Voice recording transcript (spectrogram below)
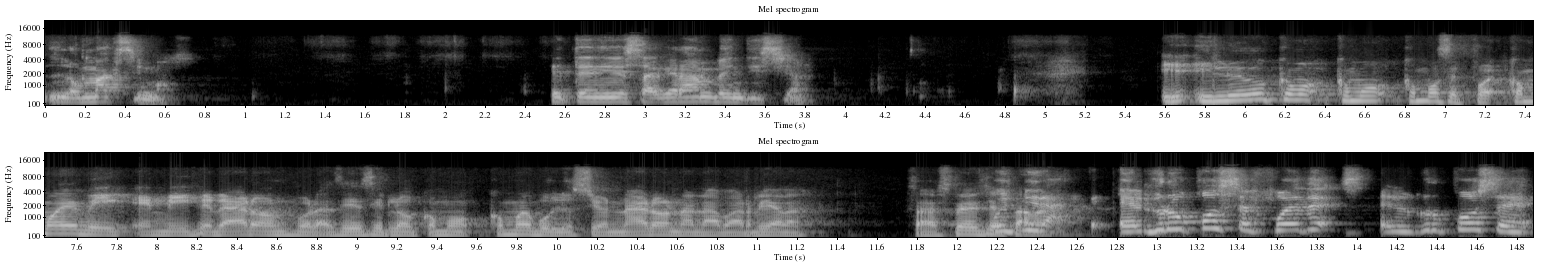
lo máximo. He tenido esa gran bendición. Y, luego, ¿cómo, cómo, ¿cómo se fue? ¿Cómo emigraron, por así decirlo? ¿Cómo, cómo evolucionaron a la barriada? pues mira, el grupo se fue, el grupo se,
